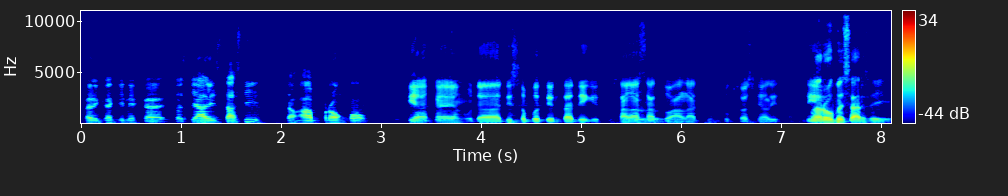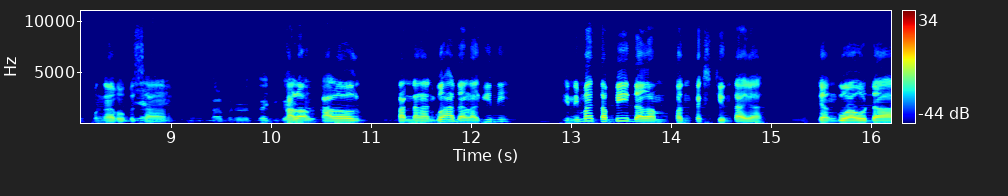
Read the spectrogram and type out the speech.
balik lagi nih ke sosialisasi soal perokok Iya kayak yang udah disebutin tadi gitu. Salah Hmm. satu alat untuk sosialisasi. baru besar sih Mengaruh Iya besar. sih. gitu. kalau menurut gue juga Kalau itu kalau pandangan gua ada lagi nih. Ini mah tapi dalam konteks cinta ya. Mm. Yang gua udah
